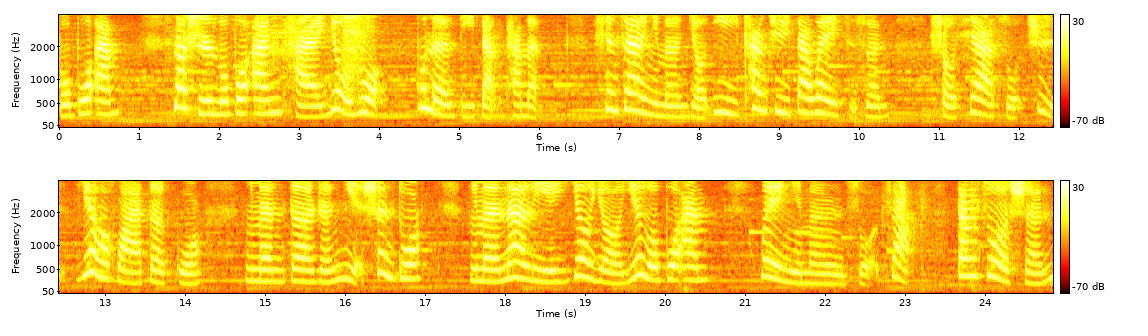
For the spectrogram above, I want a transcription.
罗波安。那时罗波安还幼弱，不能抵挡他们。现在你们有意抗拒大卫子孙手下所治耶和华的国，你们的人也甚多。你们那里又有耶罗波安为你们所造，当作神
